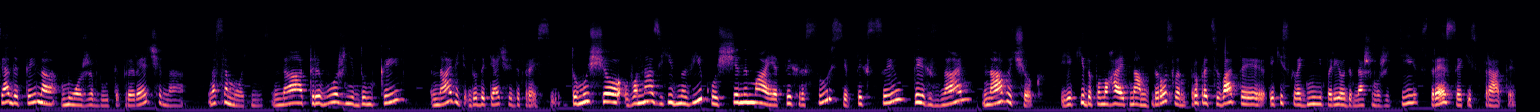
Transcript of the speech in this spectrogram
ця дитина може бути приречена на самотність, на тривожні думки. Навіть до дитячої депресії, тому що вона згідно віку ще не має тих ресурсів, тих сил, тих знань, навичок, які допомагають нам, дорослим, пропрацювати якісь складні періоди в нашому житті, стреси, якісь втрати.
